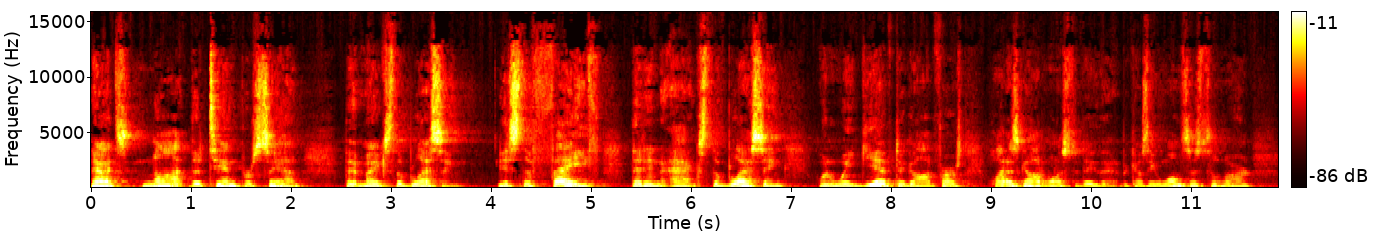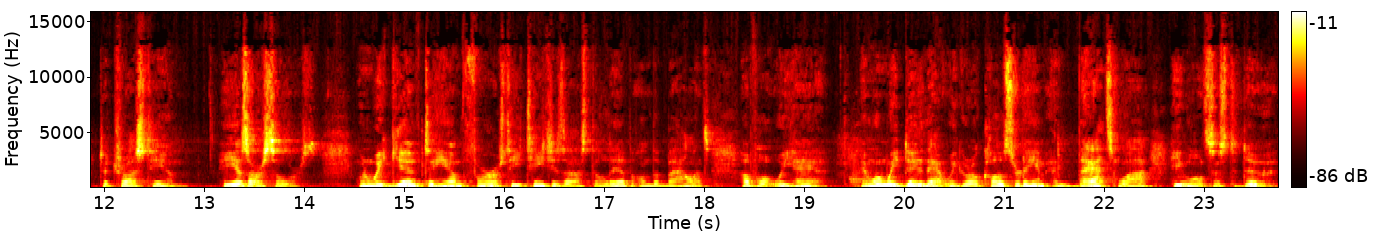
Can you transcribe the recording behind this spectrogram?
Now, it's not the 10% that makes the blessing, it's the faith that enacts the blessing when we give to God first. Why does God want us to do that? Because He wants us to learn to trust Him. He is our source. When we give to Him first, He teaches us to live on the balance of what we have. And when we do that, we grow closer to Him, and that's why He wants us to do it.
